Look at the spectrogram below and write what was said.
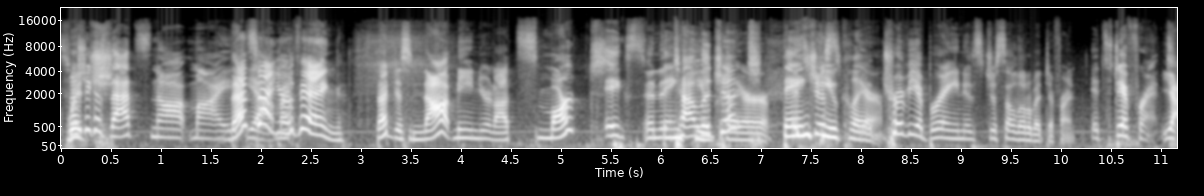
Especially because that's not my. That's yeah, not your my- thing. That does not mean you're not smart Ex- and thank you, intelligent. Claire. Thank just- you, Claire. Trivia brain is just a little bit different. It's different. Yeah.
